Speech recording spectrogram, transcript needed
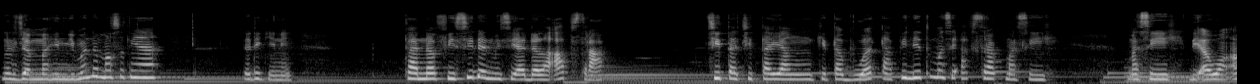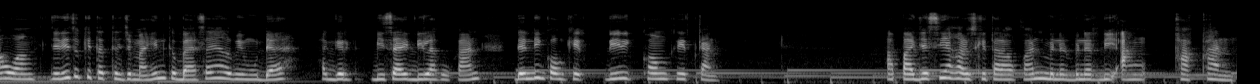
nerjemahin gimana maksudnya? Jadi gini, karena visi dan misi adalah abstrak, cita-cita yang kita buat tapi dia tuh masih abstrak, masih masih di awang-awang. Jadi itu kita terjemahin ke bahasa yang lebih mudah agar bisa dilakukan dan dikonkret, dikonkretkan. Apa aja sih yang harus kita lakukan benar-benar diangkakan,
